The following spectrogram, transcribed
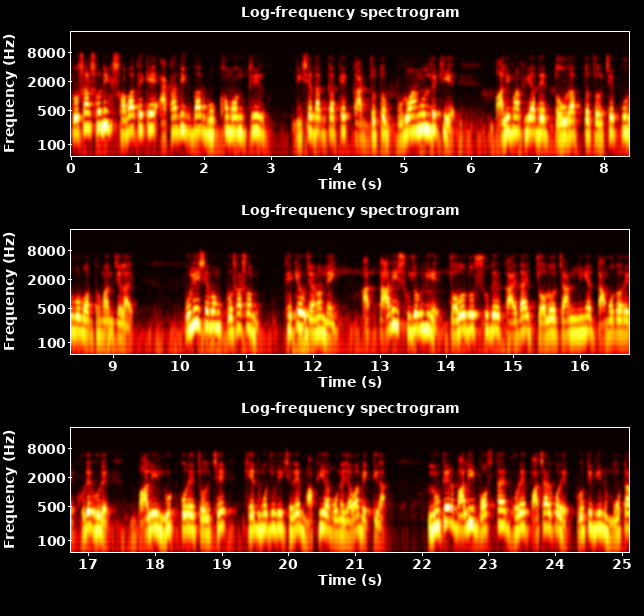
প্রশাসনিক সভা থেকে একাধিকবার মুখ্যমন্ত্রীর নিষেধাজ্ঞাকে কার্যত বুড়ো আঙুল দেখিয়ে বালি মাফিয়াদের দৌরাত্ম্য চলছে পূর্ব বর্ধমান জেলায়। পুলিশ এবং প্রশাসন থেকেও যেন নেই। আর তারই সুযোগ নিয়ে জলদস্যুদের কায়দায় জলযান নিয়ে দামোদরে ঘুরে ঘুরে বালি লুট করে চলছে, খেদমজুরি ছেড়ে মাফিয়া বনে যাওয়া ব্যক্তিরা। লুটের বালি বস্তায় ভরে পাচার করে প্রতিদিন মোটা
